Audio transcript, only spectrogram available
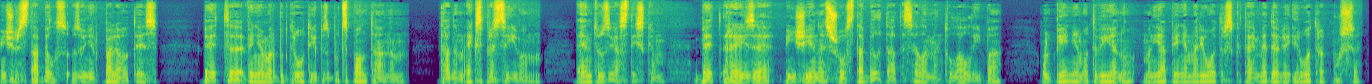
Viņš ir stabils, uz viņu ir paļauties, bet eh, viņam var būt grūtības būt spontānam, tādam ekspresīvam, entuziastiskam, bet reizē viņš ienes šo stabilitātes elementu laulībā, un pieņemot vienu, man jāpieņem arī otrs, ka tai medaļai ir otra puse –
